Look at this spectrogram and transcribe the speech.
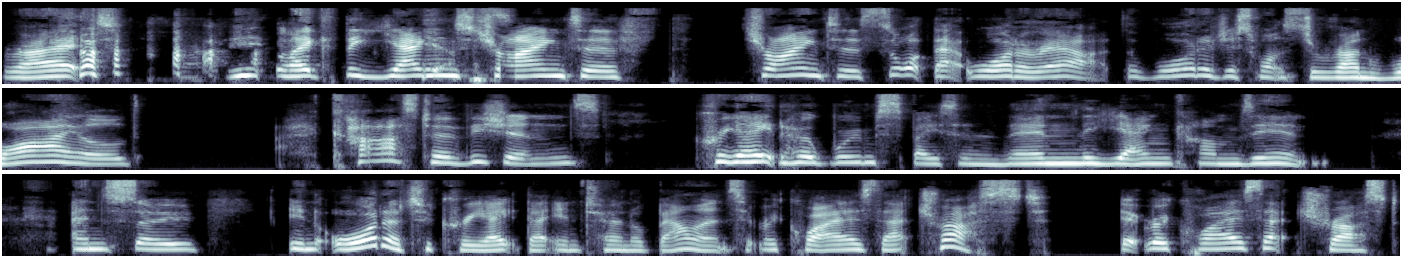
right? like the yang's yes. trying to trying to sort that water out. The water just wants to run wild, cast her visions, create her womb space, and then the yang comes in. And so, in order to create that internal balance, it requires that trust. It requires that trust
